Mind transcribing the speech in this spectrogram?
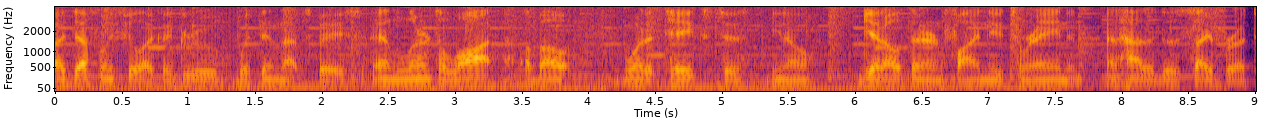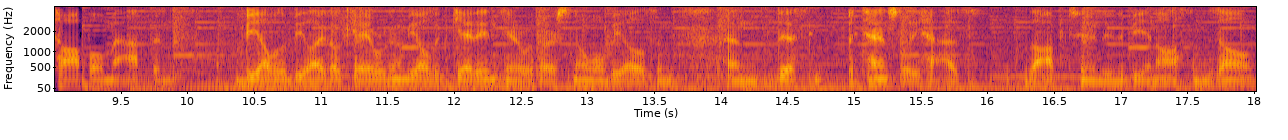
I definitely feel like I grew within that space and learned a lot about what it takes to, you know, get out there and find new terrain and, and how to decipher a topo map and be able to be like, okay, we're gonna be able to get in here with our snowmobiles and, and this potentially has the opportunity to be an awesome zone.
